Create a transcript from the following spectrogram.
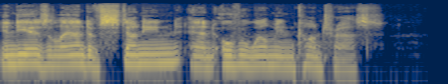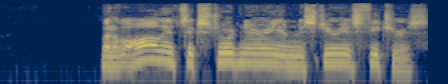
India is a land of stunning and overwhelming contrasts. But of all its extraordinary and mysterious features,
